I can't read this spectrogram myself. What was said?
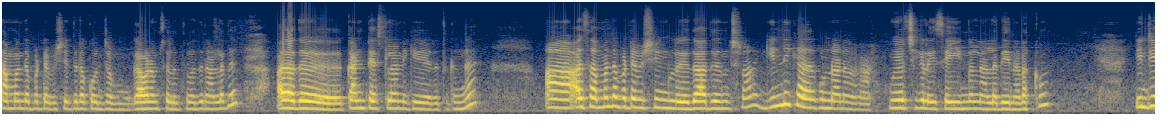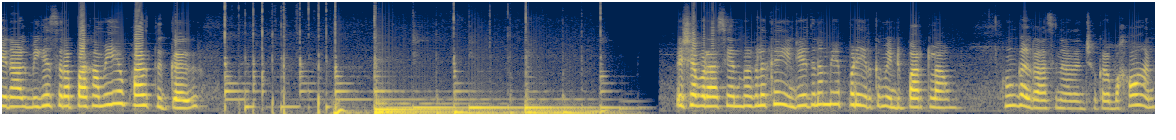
சம்மந்தப்பட்ட விஷயத்தில் கொஞ்சம் கவனம் செலுத்துவது நல்லது. அதாவது கண் டெஸ்ட்லாம் இன்றைக்கி எடுத்துக்கோங்க. அது சம்மந்தப்பட்ட விஷயங்கள் ஏதாவது இருந்துச்சுன்னா இன்றைக்கி அதற்குண்டான முயற்சிகளை செய்யுங்கள். நல்லதே நடக்கும். இன்றைய நாள் மிக சிறப்பாக அமைய வாழ்த்துக்கள். ரிஷபராசி அன்பர்களுக்கு இன்றைய தினம் எப்படி இருக்கும் என்று பார்க்கலாம். உங்கள் ராசிநாதன் சுக்கர பகவான்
